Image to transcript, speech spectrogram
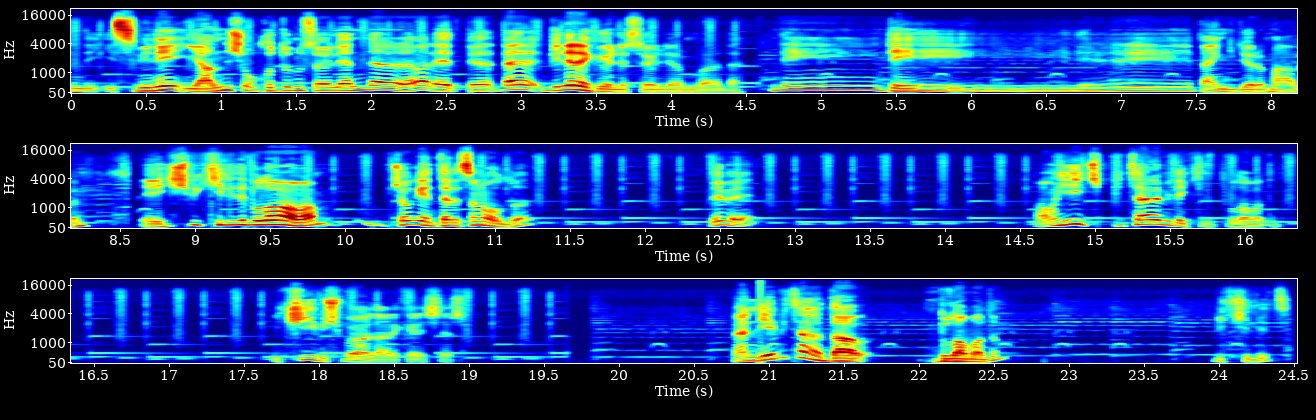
Şimdi ismini yanlış okuduğumu söyleyenler de var. Evet ben- bilerek öyle söylüyorum bu arada. De, de, de. Ben gidiyorum abim. E, hiçbir kilidi bulamamam. Çok enteresan oldu. Değil mi? Ama hiç bir tane bile kilit bulamadım. İkiymiş bu arada arkadaşlar. Ben niye bir tane daha bulamadım? Bir kilit.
